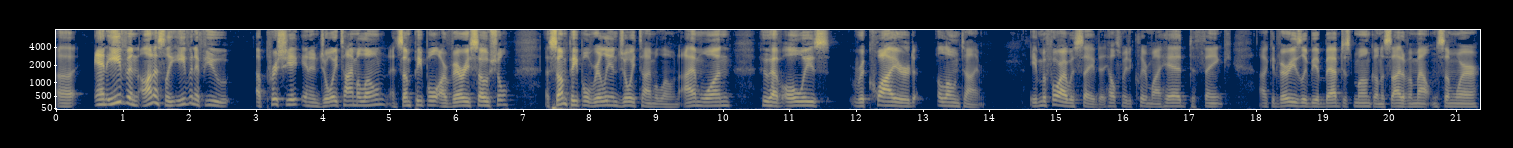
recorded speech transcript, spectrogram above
Uh, and even, honestly, even if you appreciate and enjoy time alone, and some people are very social, uh, some people really enjoy time alone. I am one who have always required alone time. Even before I was saved, it helps me to clear my head, to think. I could very easily be a Baptist monk on the side of a mountain somewhere,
